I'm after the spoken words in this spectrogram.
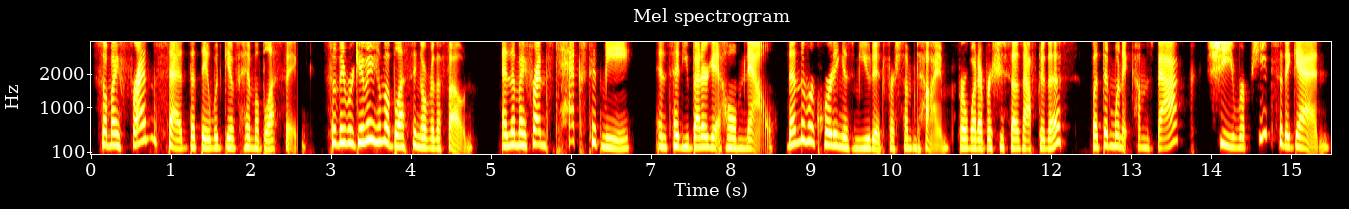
So my friend said that they would give him a blessing. So they were giving him a blessing over the phone. And then my friends texted me and said, You better get home now. Then the recording is muted for some time for whatever she says after this. But then when it comes back, she repeats it again,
